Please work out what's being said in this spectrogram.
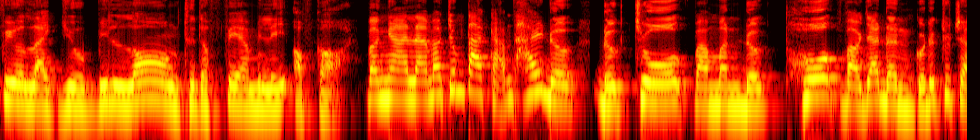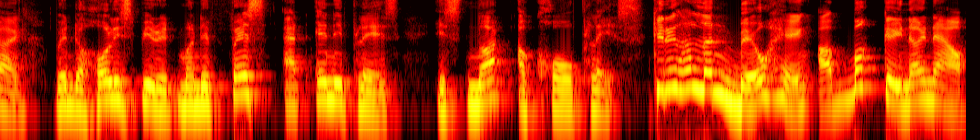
feel like you belong to the family of God. Và Ngài làm cho chúng ta cảm thấy được được chuộc và mình được thuộc vào gia đình của Đức Chúa Trời. When the Holy Spirit manifests at any place, it's not a cold place. Khi Đức Thánh Linh biểu hiện ở bất kỳ nơi nào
